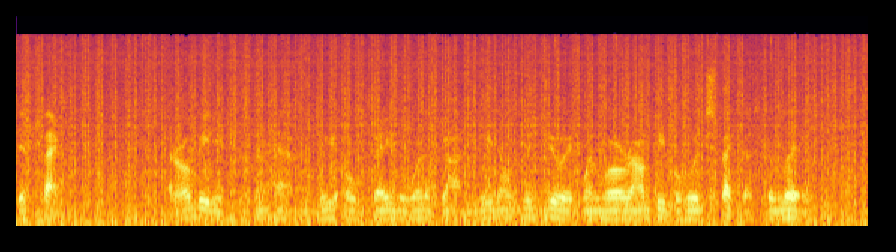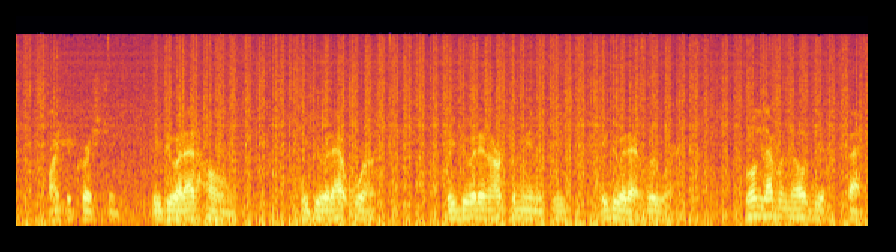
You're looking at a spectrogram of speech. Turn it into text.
the effect that our obedience is going to have when we obey the Word of God. And we don't just do it when we're around people who expect us to live like a Christian. We do it at home. We do it at work. We do it in our communities. We do it everywhere. We'll never know the effect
